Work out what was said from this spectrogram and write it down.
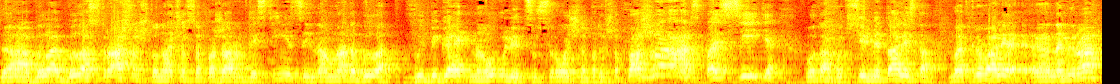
Да, было, было страшно, что начался пожар в гостинице, и нам надо было выбегать на улицу срочно, потому что пожар, спасите! Вот так вот все метались там. Мы открывали э, номера,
